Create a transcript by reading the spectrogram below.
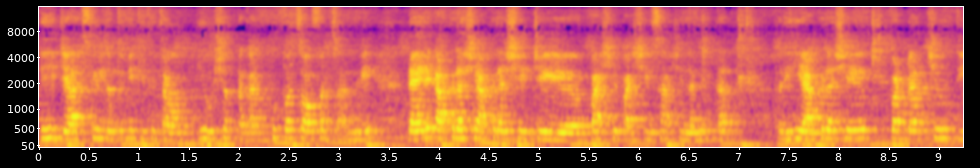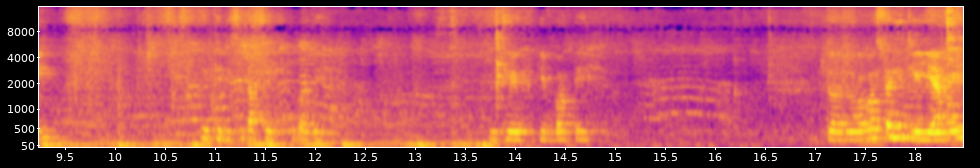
घ्यायचे असतील तर तुम्ही तिथे जाऊन घेऊ शकता कारण खूपच ऑफर चालू आहे. डायरेक्ट अकराशे अकराशेचे पाचशे पाचशे सहाशेला भेटतात. तर ही अकराशे पन्नासची होती. इथे दिसत असेल मध्ये इथे किंमत आहे तर मस्त घेतलेली आहे.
